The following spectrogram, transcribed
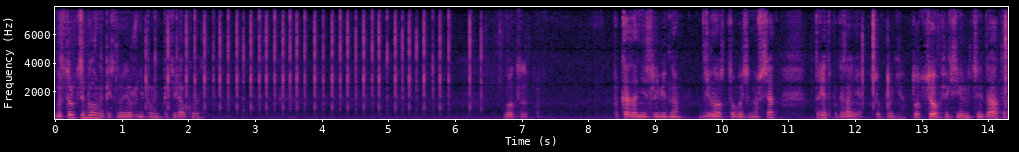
В инструкции было написано, но я уже не помню, потерял куда-то. Вот показания, если видно 98 на 60, 3 это показания супруги. Тут все фиксируется, и дата,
